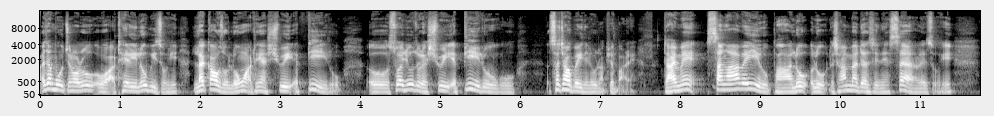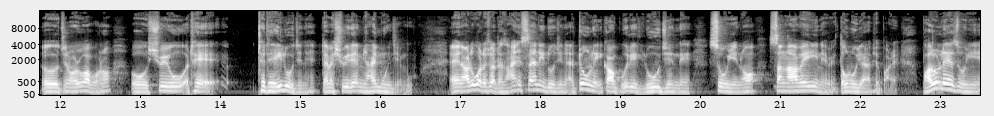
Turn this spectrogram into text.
အဲကြောင့်မို့ကျွန်တော်တို့ဟိုအထယ်တွေလုပ်ပြီဆိုရင်လက်ကောက်ဆိုလုံးဝအထက်ကရွှေအပြည့်တို့ ဟိုဆွဲကြိုးဆိုတဲ့ရွှေအပြည့်တို့ကို16ပိတ်နေလို့တာဖြစ်ပါတယ်ဒါပေမဲ့15ပဲရေကိုဘာလို့အဲ့လိုတခြား matter တွေနဲ့ဆက်ရတာလဲဆိုရင်ဟိုကျွန်တော်တို့ကပေါ့နော်ဟိုရွှေကိုအထက်ထက်ထဲကြီးလိုချင်တယ်ဒါပေမဲ့ရွှေလည်းအများကြီးမဝင်ချင်ဘူးအဲနောက်တစ်ခုကတချို့ဒီဇိုင်းအစမ်းနေလိုချင်တယ်အတွန့်လေးအကောက်ကွေးတွေလိုချင်တယ်ဆိုရင်တော့15ပဲကြီးနဲ့ပဲသုံးလို့ရတာဖြစ်ပါတယ်ဘာလို့လဲဆိုရင်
